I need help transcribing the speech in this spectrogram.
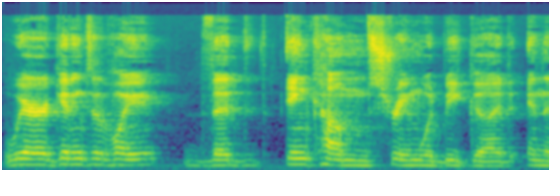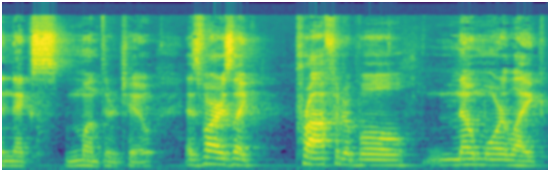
we're getting to the point that income stream would be good in the next month or two. As far as like profitable, no more like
